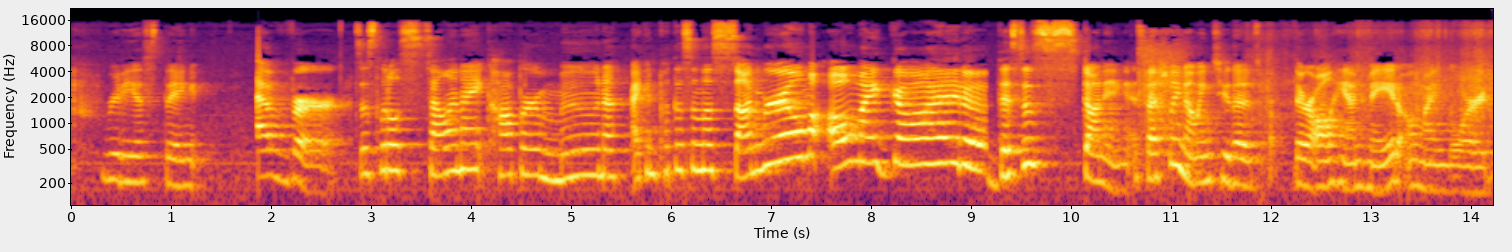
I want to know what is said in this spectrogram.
prettiest thing ever. It's this little selenite copper moon. I can put this in the sunroom. Oh my God. This is stunning, especially knowing too that it's, they're all handmade. Oh my Lord.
